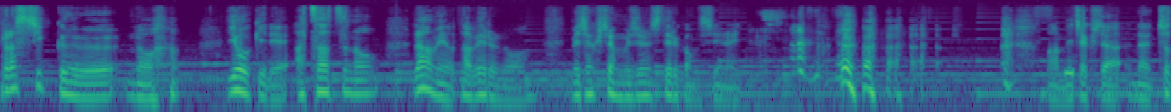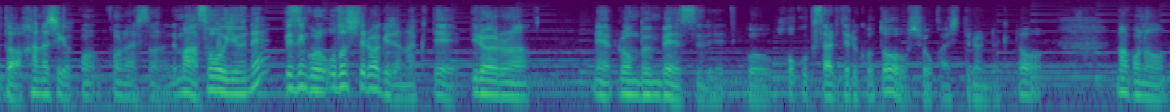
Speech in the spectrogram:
プラスチックの容器で熱々のラーメンを食べるのはめちゃくちゃ矛盾してるかもしれない。まあめちゃくちゃ、なちょっと話がこ混乱しそうなんで、まあそういうね、別にこれ脅してるわけじゃなくて、いろいろなね、論文ベースでこう報告されてることを紹介してるんだけど、まあこの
